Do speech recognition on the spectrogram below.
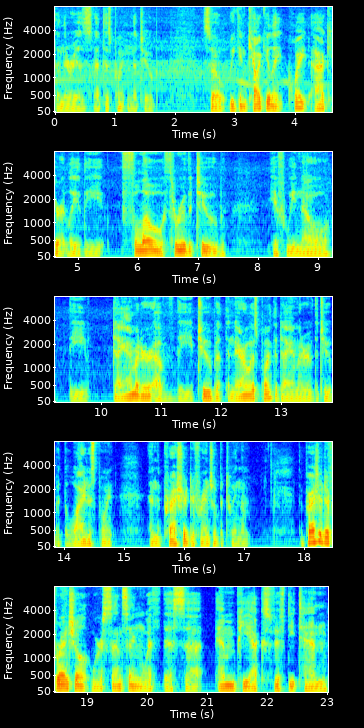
than there is at this point in the tube. So we can calculate quite accurately the flow through the tube if we know the diameter of the tube at the narrowest point, the diameter of the tube at the widest point, and the pressure differential between them. The pressure differential we're sensing with this uh, MPX 5010.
